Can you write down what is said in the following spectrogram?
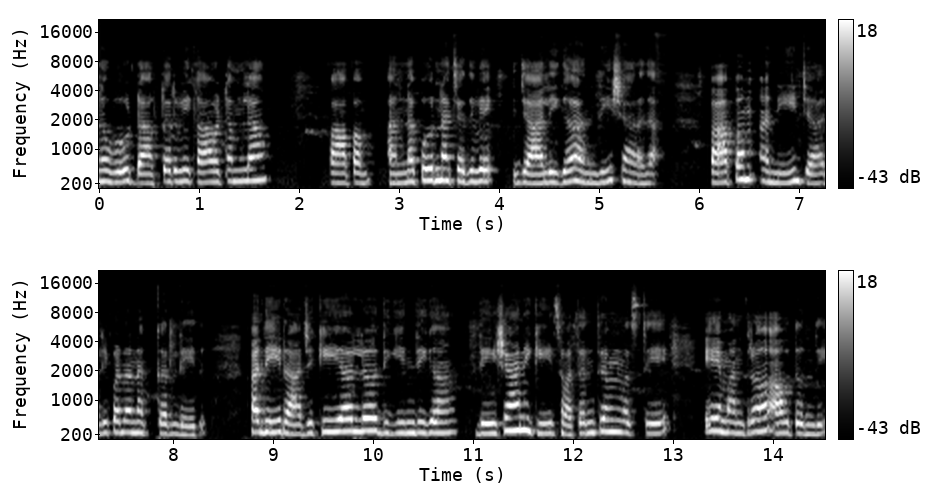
నువ్వు డాక్టర్వి కావటంలా? పాపం అన్నపూర్ణ చదివే జాలిగా అంది శారద. పాపం అని జాలిపడనక్కర్లేదు. అది రాజకీయాల్లో దిగిందిగా. దేశానికి స్వతంత్రం వస్తే ఏ మంత్రం అవుతుంది?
